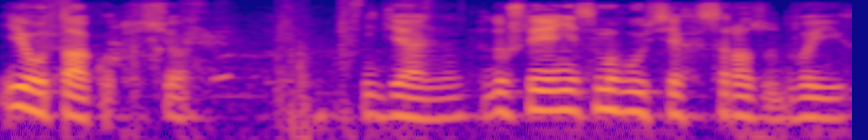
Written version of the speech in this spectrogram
И вот так вот, все. Идеально. Потому что я не смогу всех сразу двоих.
